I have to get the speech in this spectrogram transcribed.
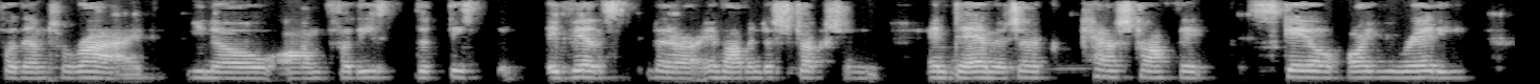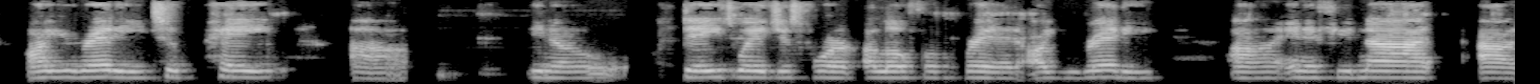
for them to ride? You know, um, for these the, these events that are involving destruction and damage at a catastrophic scale. Are you ready? Are you ready to pay? Uh, you know, day's wages for a loaf of bread. Are you ready? Uh, and if you're not, uh,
